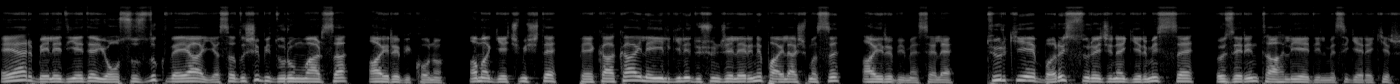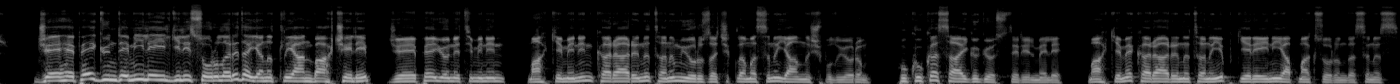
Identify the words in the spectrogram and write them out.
Eğer belediyede yolsuzluk veya yasa dışı bir durum varsa ayrı bir konu. Ama geçmişte PKK ile ilgili düşüncelerini paylaşması ayrı bir mesele. Türkiye barış sürecine girmişse Özer'in tahliye edilmesi gerekir. CHP gündemiyle ilgili soruları da yanıtlayan Bahçeli, CHP yönetiminin mahkemenin kararını tanımıyoruz açıklamasını yanlış buluyorum. Hukuka saygı gösterilmeli. Mahkeme kararını tanıyıp gereğini yapmak zorundasınız.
